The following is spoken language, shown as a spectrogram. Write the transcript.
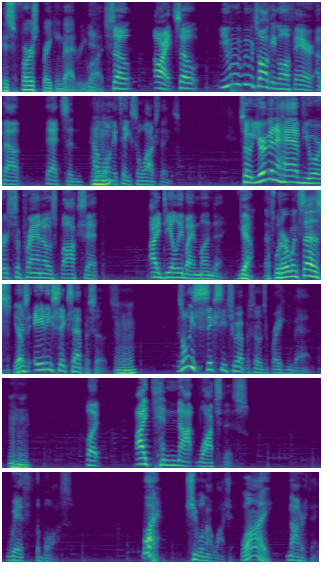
His first Breaking Bad rewatch. Yeah. So, all right. So you were- we were talking off air about bets and how Mhm. long it takes to watch things. So you're going to have your Sopranos box set ideally by Monday. Yeah, that's what Irwin says. Yep. There's 86 episodes. Mm-hmm. There's only 62 episodes of Breaking Bad, Mm-hmm. but I cannot watch this with the boss. Why? She will not watch it. Why? Not her thing.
